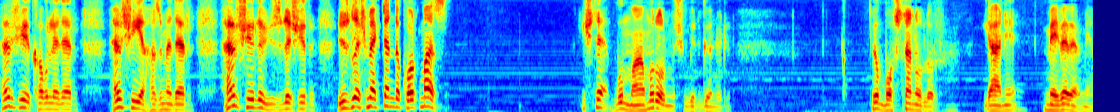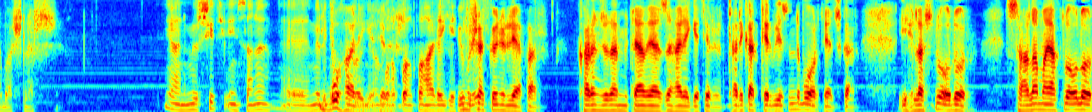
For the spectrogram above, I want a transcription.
Her şeyi kabul eder, her şeyi hazmeder, her şeyle yüzleşir, yüzleşmekten de korkmaz. İşte bu mamur olmuş bir gönül. Ve bostan olur. Yani meyve vermeye başlar. Yani mürşit insanı e, bu hale getirir. Bu, bu, bu hale getirir. Yumuşak gönüllü yapar. Karıncadan mütevazı hale getirir. Tarikat terbiyesinde bu ortaya çıkar. İhlaslı olur. Sağlam ayaklı olur.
